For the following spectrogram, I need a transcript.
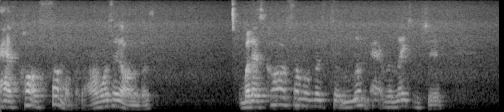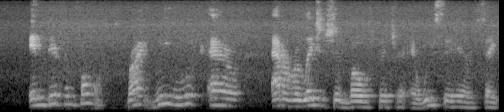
has caused some of us, I don't want to say all of us, but has caused some of us to look at relationships in different forms, right? We look at at a relationship goals picture and we sit here and say,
